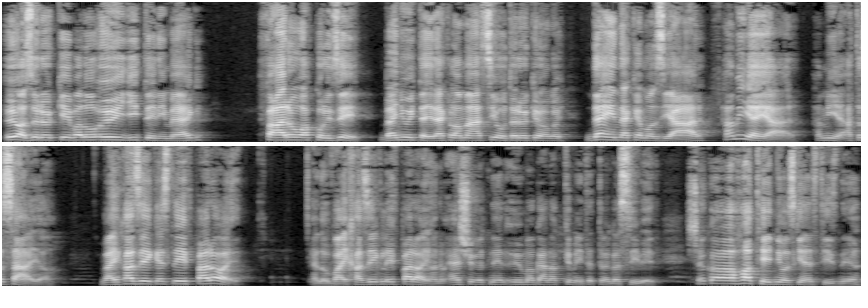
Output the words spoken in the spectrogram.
Ő az örökkévaló, ő így ítéli meg, Fáró akkor izé benyújt egy reklamációt örökkévaló, hogy de én nekem az jár. Hát milyen jár? Hát milyen? Hát a szája. Vagy hazék ezt lévpáraj? Hello, vagy hazék lévpáraj? Hanem első ötnél ő magának keményítette meg a szívét. És csak a 6, 7, 8, 9, 10-nél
